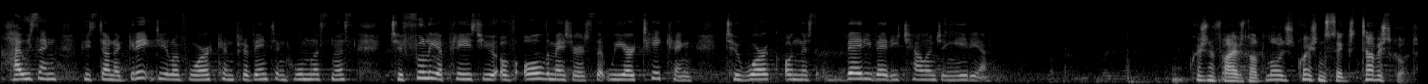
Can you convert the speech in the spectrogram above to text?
Housing, who's done a great deal of work in preventing homelessness, to fully appraise you of all the measures that we are taking to work on this very, very challenging area. Question 5 is not lodged. Question 6, Tavish Scott.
